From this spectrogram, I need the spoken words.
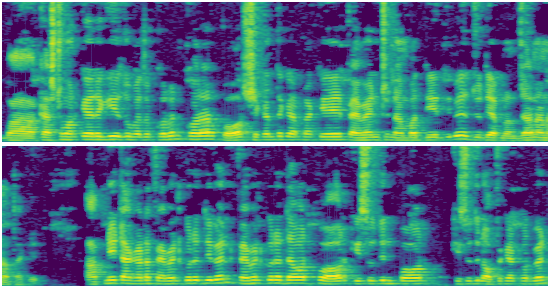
বা কাস্টমার কেয়ারে গিয়ে যোগাযোগ করবেন। করার পর সেখান থেকে আপনাকে পেমেন্ট নাম্বার দিয়ে দিবে যদি আপনার জানা না থাকে। আপনি টাকাটা পেমেন্ট করে দিবেন। পেমেন্ট করে দেওয়ার পর কিছুদিন পর কিছুদিন অপেক্ষা করবেন।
